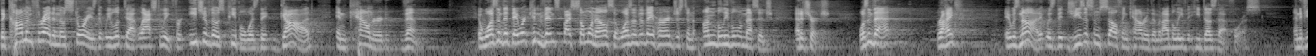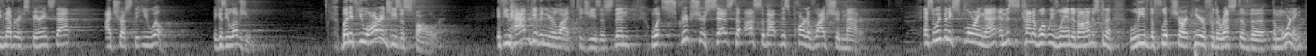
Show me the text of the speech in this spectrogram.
The common thread in those stories that we looked at last week for each of those people was that God encountered them. It wasn't that they were convinced by someone else, it wasn't that they heard just an unbelievable message at a church. Wasn't that, right? It was not. It was that Jesus himself encountered them, and I believe that he does that for us. And if you've never experienced that, I trust that you will because he loves you. But if you are a Jesus follower, if you have given your life to Jesus, then what scripture says to us about this part of life should matter. And so we've been exploring that, and this is kind of what we've landed on. I'm just gonna leave the flip chart here for the rest of the, the morning.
